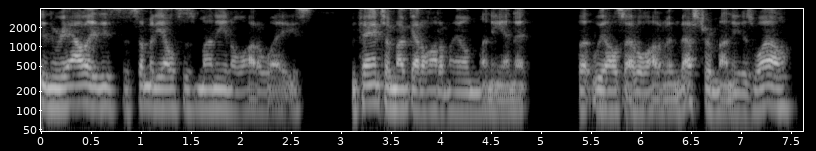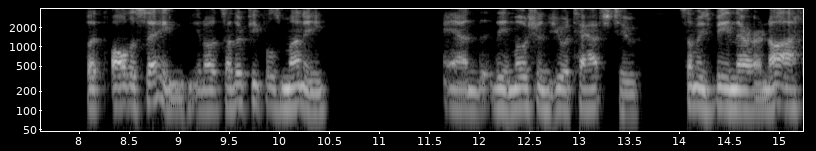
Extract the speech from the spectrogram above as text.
in reality, this is somebody else's money in a lot of ways. In Phantom, I've got a lot of my own money in it, but we also have a lot of investor money as well. But all the same you know it's other people's money and the emotions you attach to somebody's being there or not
